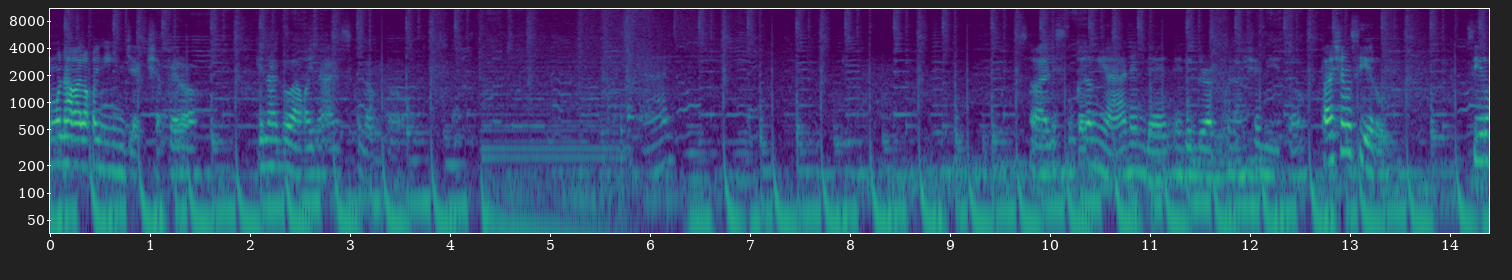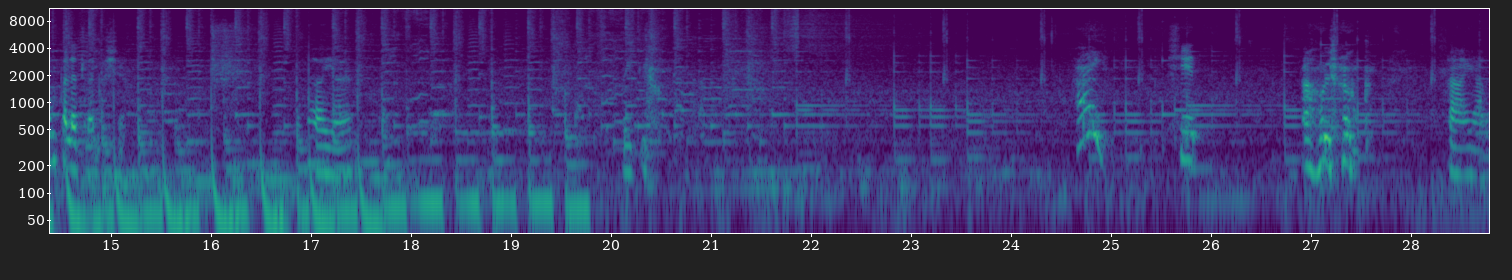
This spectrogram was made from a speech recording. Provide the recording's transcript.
Ang una akala ko ini-inject siya, pero ginagawa ko, inaalis ko lang to. Ayan. So, alisin ko lang yan, and then, i-drop ko lang siya dito. Para siyang serum. Serum pala talaga siya. So, ayan. Wait lang. Ay! Shit! Ahulog. Sayang.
